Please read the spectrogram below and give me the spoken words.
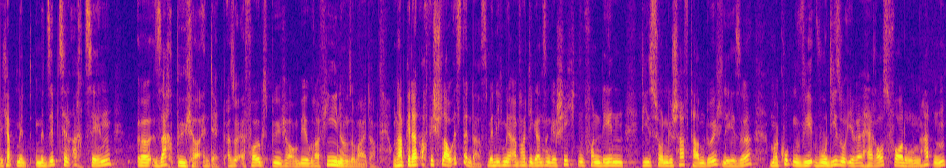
ich habe mit, mit 17, 18 äh, Sachbücher entdeckt, also Erfolgsbücher und Biografien und so weiter. Und habe gedacht, ach, wie schlau ist denn das, wenn ich mir einfach die ganzen Geschichten von denen, die es schon geschafft haben, durchlese, mal gucken, wie, wo die so ihre Herausforderungen hatten,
